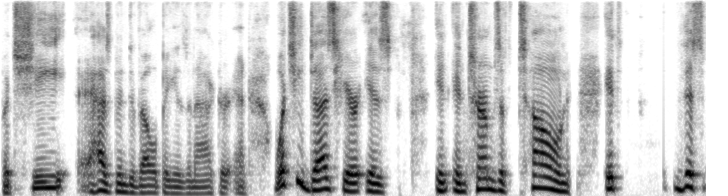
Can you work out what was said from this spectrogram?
but she has been developing as an actor. And what she does here is, in in terms of tone, it this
